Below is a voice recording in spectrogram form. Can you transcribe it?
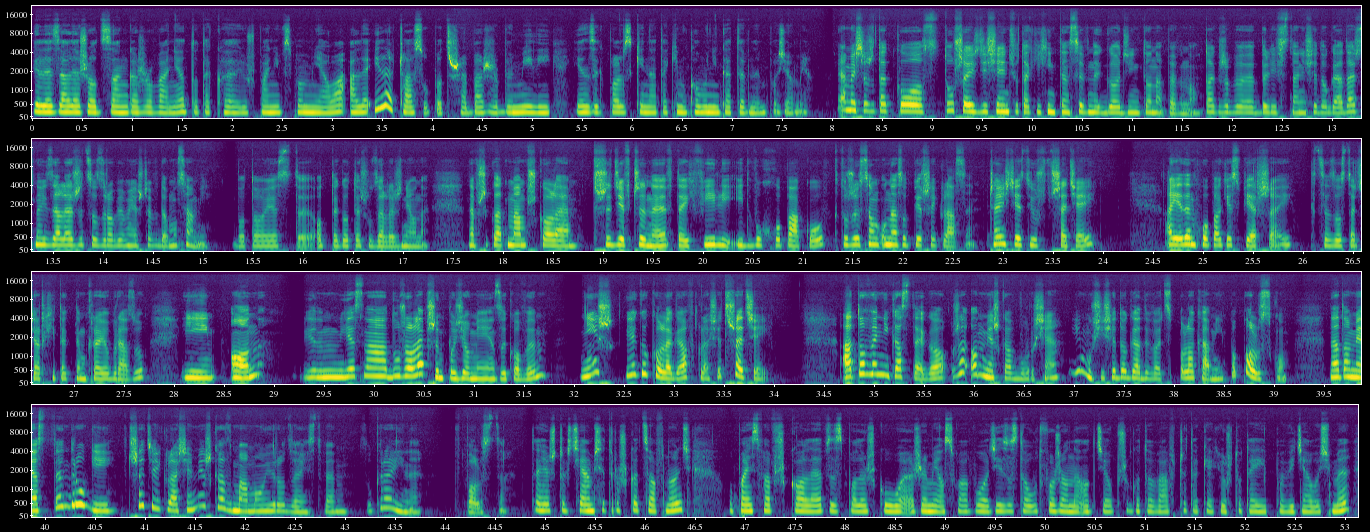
Wiele zależy od zaangażowania, to tak e, już pani wspomniała, ale ile czasu potrzeba, żeby mieli język polski na takim komunikatywnym poziomie? Ja myślę, że tak około 160 takich intensywnych godzin to na pewno, tak żeby byli w stanie się dogadać, no i zależy, co zrobią jeszcze w domu sami bo to jest e, od tego też uzależnione. Na przykład mam w szkole trzy dziewczyny w tej chwili i dwóch chłopaków, którzy są u nas od pierwszej klasy. Część jest już w trzeciej, a jeden chłopak jest w pierwszej, chce zostać architektem krajobrazu i on ym, jest na dużo lepszym poziomie językowym niż jego kolega w klasie trzeciej. A to wynika z tego, że on mieszka w Bursie i musi się dogadywać z Polakami po polsku. Natomiast ten drugi w trzeciej klasie mieszka z mamą i rodzeństwem z Ukrainy w Polsce. To jeszcze chciałam się troszkę cofnąć. U Państwa w szkole, w Zespole Szkół Rzemiosła w Łodzi został utworzony oddział przygotowawczy, tak jak już tutaj powiedziałyśmy.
